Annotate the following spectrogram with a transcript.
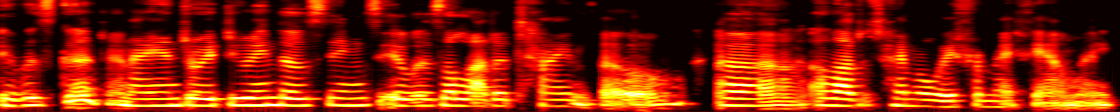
it was good and I enjoyed doing those things. It was a lot of time though, uh, a lot of time away from my family.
